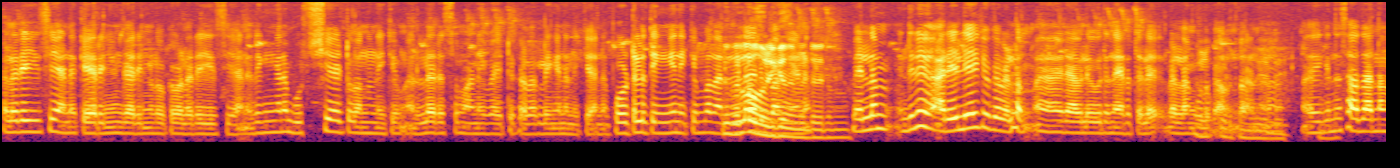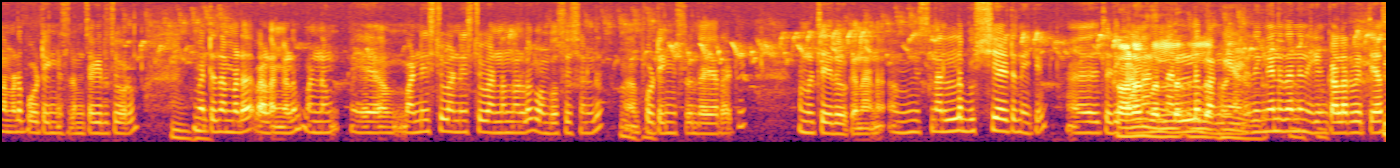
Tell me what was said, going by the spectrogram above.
വളരെ ഈസിയാണ്. കെയറിങ്ങും കാര്യങ്ങളൊക്കെ വളരെ ഈസിയാണ്. ഇതിങ്ങനെ ബുഷിയായിട്ട് വന്ന് നിൽക്കും. നല്ല രസമാണ് ഈ വൈറ്റ് കളറിൽ ഇങ്ങനെ നിൽക്കാൻ. പോട്ടിൽ തിങ്ങി നിൽക്കുമ്പോൾ നല്ല വെള്ളം ഇതിന്? അരയിലേക്കൊക്കെ വെള്ളം രാവിലെ ഒരു നേരത്തിൽ വെള്ളം കൊടുക്കാവുന്നതാണ് അതിന് സാധാരണ നമ്മുടെ പോട്ടിംഗ് മിശ്രം ചകിരിച്ചോറും മറ്റ് നമ്മുടെ വളങ്ങളും മണ്ണും one is to one is to one എന്നുള്ള കോമ്പോസിഷനിൽ പോട്ടിംഗ് മിശ്രം തയ്യാറാക്കി നമ്മൾ ചെയ്തു വെക്കുന്നതാണ്. മീൻസ് നല്ല ബുഷിയായിട്ട് നിൽക്കും. ചെടി കാണാൻ നല്ല ഭംഗിയാണ്. ഇതിങ്ങനെ തന്നെ നിൽക്കും. കളർ വ്യത്യാസം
